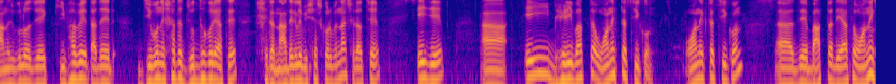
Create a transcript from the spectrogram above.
মানুষগুলো যে কীভাবে তাদের জীবনের সাথে যুদ্ধ করে আছে, সেটা না দেখলে বিশ্বাস করবে না। সেটা হচ্ছে এই যে এই ভেড়ি বাঁধটা অনেকটা চিকন অনেকটা চিকন যে বাঁধটা দেওয়া আছে অনেক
